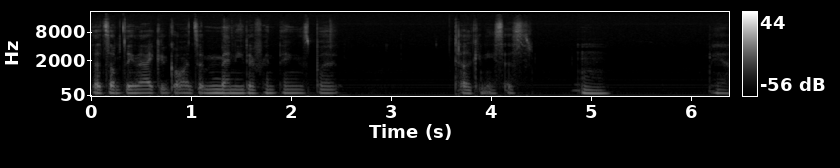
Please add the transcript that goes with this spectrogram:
That's something that I could go into many different things, but telekinesis, mm. yeah.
